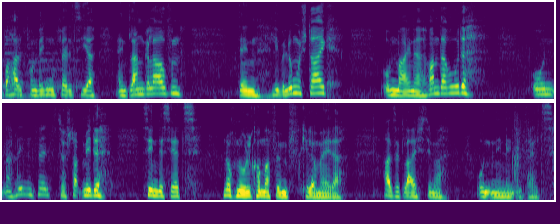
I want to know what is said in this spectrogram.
Oberhalb von Lindenfels hier entlang gelaufen, den Liebe-Lunge-Steig und meine Wanderroute. Und nach Lindenfels zur Stadtmitte sind es jetzt noch 0,5 Kilometer. Also gleich sind wir unten in Lindenfels.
